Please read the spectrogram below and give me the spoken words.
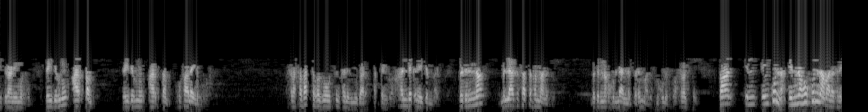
ሂጅራ ነው የሞተው። ዘይድ ብኑ አርቀም ዘይድ ብኑ አርቀም ኩፋ ላይ ነው አስራ ሰባት ተገዝዋዎችን ከነብዩ ጋር አካሂዷል። ኸንደቅ ነው የጀመረው። በድርና ምን ላይ አልተሳተፈም ማለት ነው በድርና ላይ አልነበረም ማለት ነው። ሁለቱ 19 ቃል እንኩና እነሆ ኩና ማለት ነው።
